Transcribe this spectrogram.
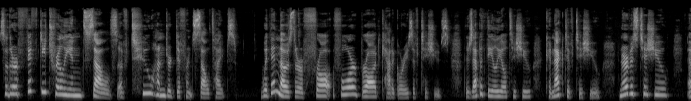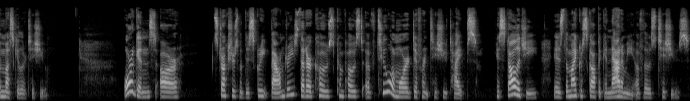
So there are 50 trillion cells of 200 different cell types. Within those, there are four broad categories of tissues. There's epithelial tissue, connective tissue, nervous tissue, and muscular tissue. Organs are structures with discrete boundaries that are composed of two or more different tissue types. Histology is the microscopic anatomy of those tissues,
